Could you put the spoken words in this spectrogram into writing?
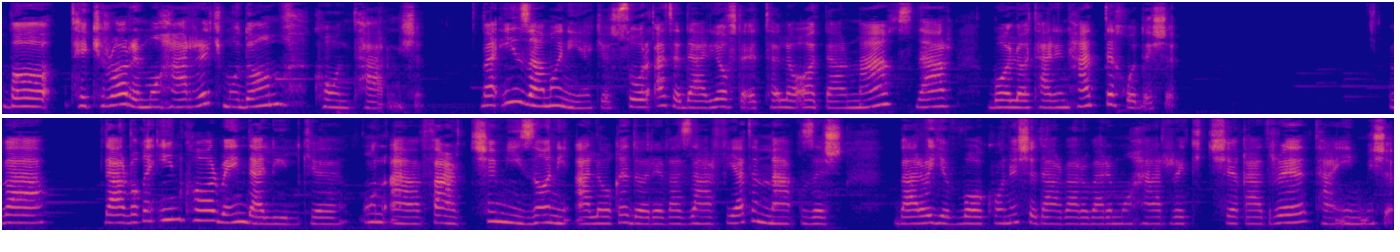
با تکرار محرک مدام کنتر میشه. و این زمانیه که سرعت دریافت اطلاعات در مغز در بالاترین حد خودشه. و در واقع این کار به این دلیل که اون فرد چه میزانی علاقه داره و ظرفیت مغزش برای واکنش در برابر محرک چقدره تعیین میشه.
